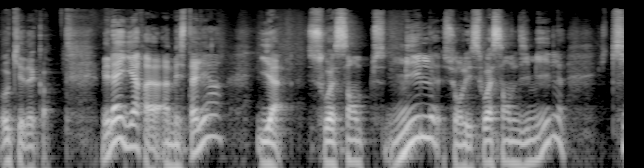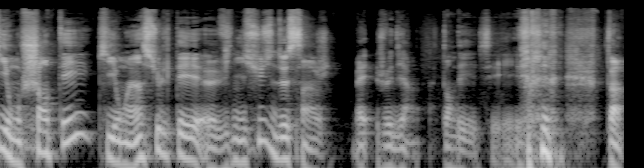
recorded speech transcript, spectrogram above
ok, d'accord. Mais là, hier, à, Mestalia, il y a 60 000 sur les 70 000 qui ont chanté, qui ont insulté euh, Vinicius de singe. Mais je veux dire, attendez, c'est. enfin,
